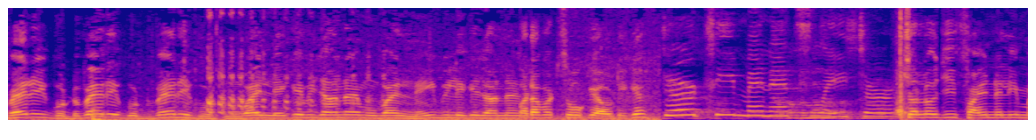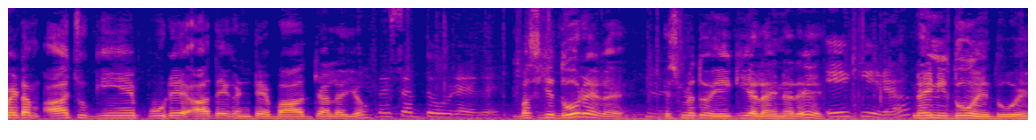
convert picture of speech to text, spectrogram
Very good very good very good mobile लेके भी जाना है मोबाइल नहीं भी लेके जाना है। फटाफट सो के आओ ठीक है? थर्टी मिनट्स लेटर चलो जी फाइनली मैडम आ चुकी है पूरे आधे घंटे बाद क्या लाइयो बस अब दो रह गए। बस ये दो रह गए? इसमें तो एक ही अलाइनर है। एक ही रहा? नहीं नहीं दो है दो है।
